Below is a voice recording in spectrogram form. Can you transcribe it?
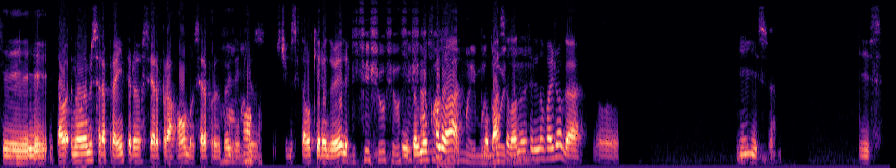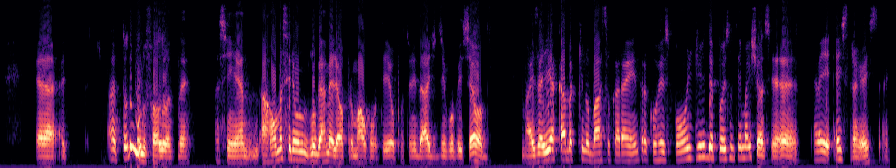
que tava, não lembro se era pra Inter ou se era pra Roma, ou se era para os dois, enfim, os, os times que estavam querendo ele. Ele fechou, chegou a E fechar todo mundo com falou, a ah, no Barcelona de- ele não vai jogar. No... Isso. Isso. Era, ah, todo mundo falou, né? Assim, é, a Roma seria um lugar melhor para o Malcom ter a oportunidade de desenvolver, isso é óbvio. Mas aí acaba que no Barça o cara entra, corresponde e depois não tem mais chance. É, é, é estranho, é estranho.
